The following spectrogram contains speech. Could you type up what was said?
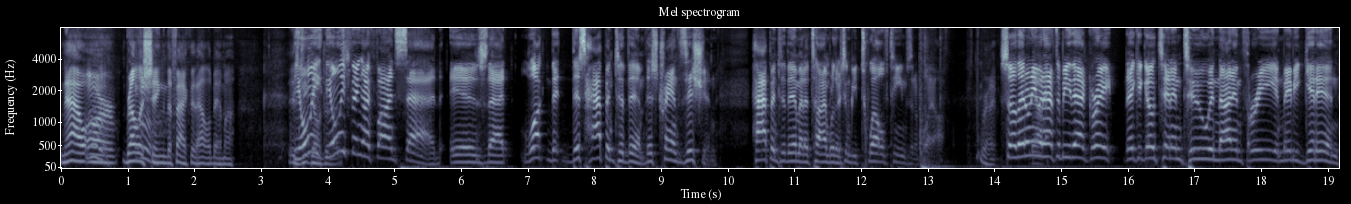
now Mm. are relishing the fact that Alabama the only going through the only this. thing I find sad is that luck that this happened to them. This transition happened to them at a time where there's going to be 12 teams in a playoff. right. So they don't even have to be that great. They could go 10 and 2 and 9 and 3 and maybe get in.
